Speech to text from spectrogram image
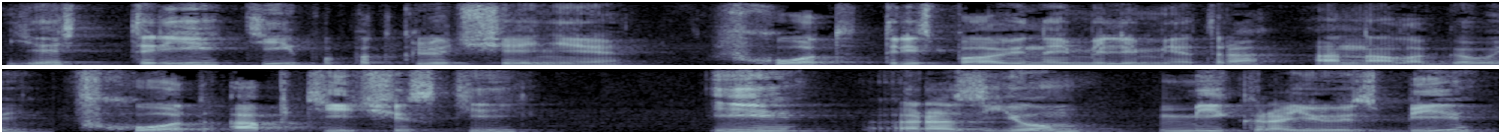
Есть три типа подключения. Вход 3,5 мм аналоговый, вход оптический и разъем micro-USB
